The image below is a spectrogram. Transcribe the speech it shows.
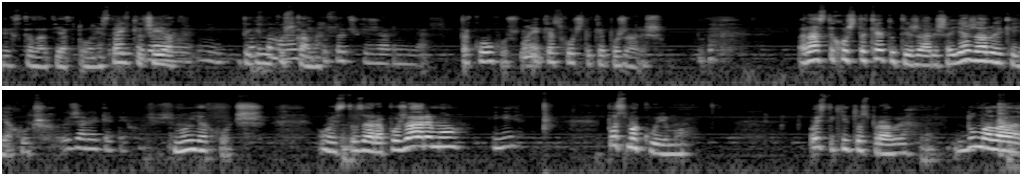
як сказати, як то вони, стейки чи як? Ні, Такими кусками. кусочки жарені м'яса. Такого хоч. Ну, яке хочеш, таке пожариш. Раз ти хочеш таке, то ти жариш, а я жарю, яке я хочу. Жари, яке ти хочеш. Ну, як хочеш. Ось, то зараз пожаримо і посмакуємо. Ось такі то справи. Думала,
